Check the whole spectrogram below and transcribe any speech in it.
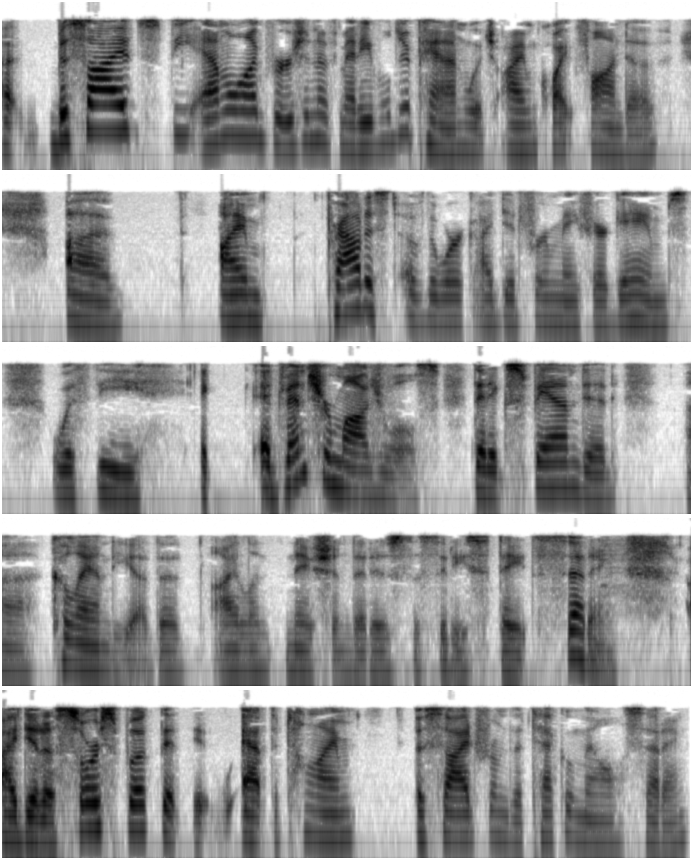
Uh, besides the analog version of medieval Japan, which I'm quite fond of, uh, I'm proudest of the work I did for Mayfair Games with the adventure modules that expanded uh, Kalandia, the island nation that is the city-state setting. I did a source book that, it, at the time, aside from the Tekumel setting,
